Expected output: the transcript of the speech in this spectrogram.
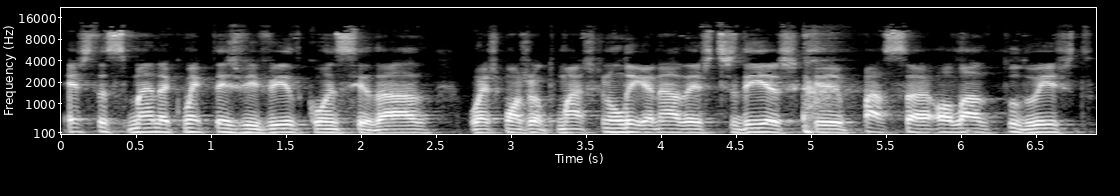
esta semana, como é que tens vivido com ansiedade? Ou és como o João Tomás, que não liga nada a estes dias, que passa ao lado de tudo isto,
